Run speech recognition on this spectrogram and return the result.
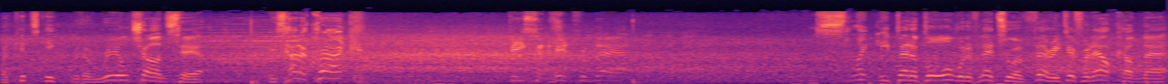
Rakitsky with a real chance here. He's had a crack. Decent hit from there. A slightly better ball would have led to a very different outcome there.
